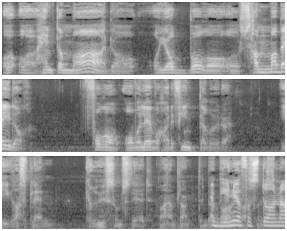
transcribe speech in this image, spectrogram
og, og henter mat og, jobber og, samarbeider for å overleve og ha det fint der ute i gressplenen. grusomt sted å ha en plante. Jeg begynner jo å forstå nå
